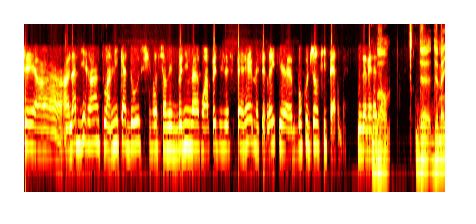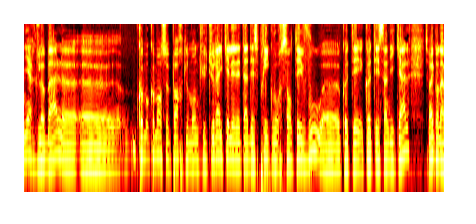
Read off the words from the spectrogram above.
c'est un, labyrinthe ou un mikado, suivant si on est de bonne humeur ou un peu désespéré, mais c'est vrai que beaucoup de gens s'y perdent. Vous avez raison. Bon. De, manière globale, euh, euh, comment, se porte le monde culturel? Quel est l'état d'esprit que vous ressentez vous euh, côté côté syndical? C'est vrai qu'on a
